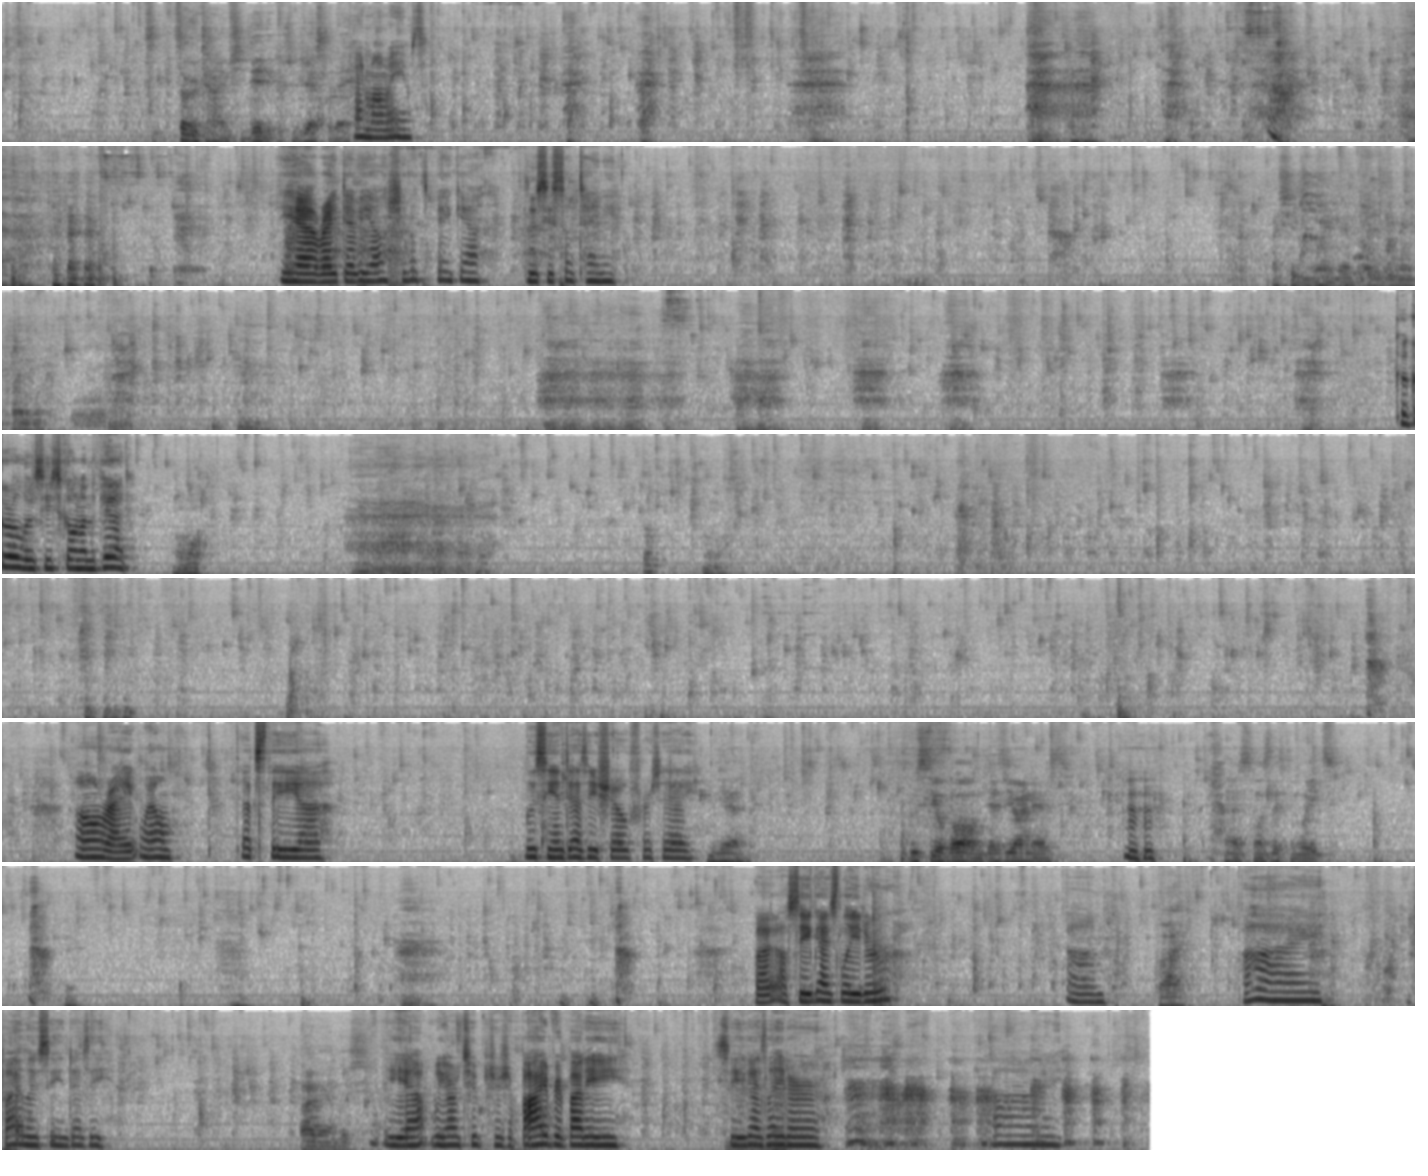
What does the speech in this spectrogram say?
third time she did it, which was yesterday. Hi, Mama Ames. Yeah, right, Debbie. Oh, she looks big. Yeah, Lucy's so tiny. I should win them, but I didn't want to play one. Good girl, Lucy. She's going on the pad. Almost. Oh, almost. All right. Well, that's the uh, Lucy and Desi show for today. Yeah. Lucille Ball and Desi Arnaz. hmm Uh, this one's lifting weights. But I'll see you guys later. Um, Bye. bye. Bye, Lucy and Desi. Bye, Ramblers. Yeah, we are too, Patricia. Bye, everybody. See you guys later. Bye.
